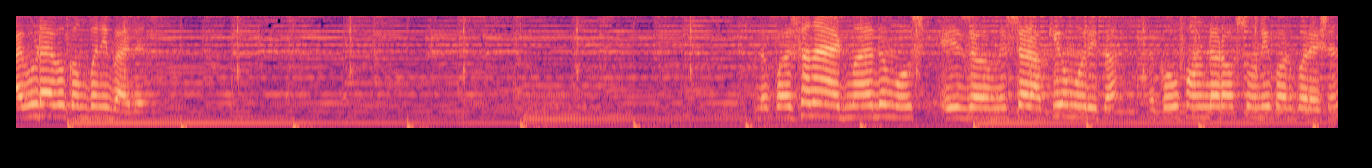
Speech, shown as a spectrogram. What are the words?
I would have a company by then. The person I admire the most is uh, Mr. Akio Morita, the co-founder of Sony Corporation.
